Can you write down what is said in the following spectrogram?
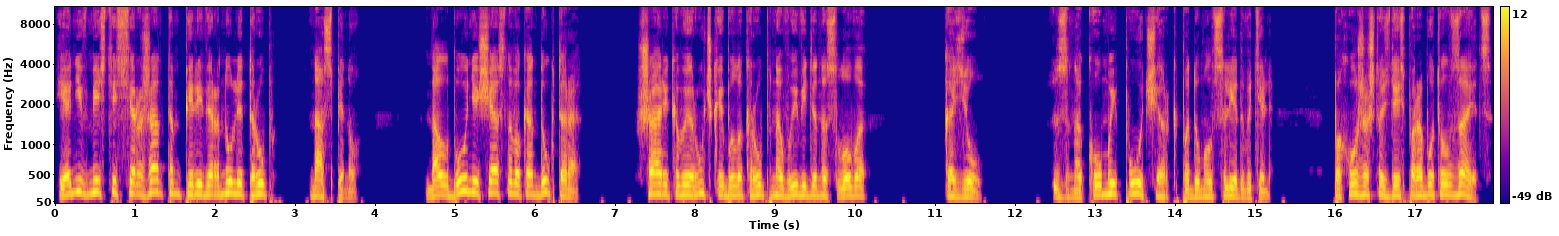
и они вместе с сержантом перевернули труп на спину. На лбу несчастного кондуктора шариковой ручкой было крупно выведено слово «козел». «Знакомый почерк», — подумал следователь. «Похоже, что здесь поработал Заяц.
